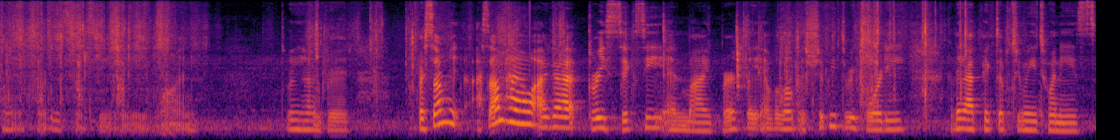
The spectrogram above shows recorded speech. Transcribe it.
40, 60, 81, 300. For some somehow I got 360 in my birthday envelope. It should be 340. I think I picked up too many 20s.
